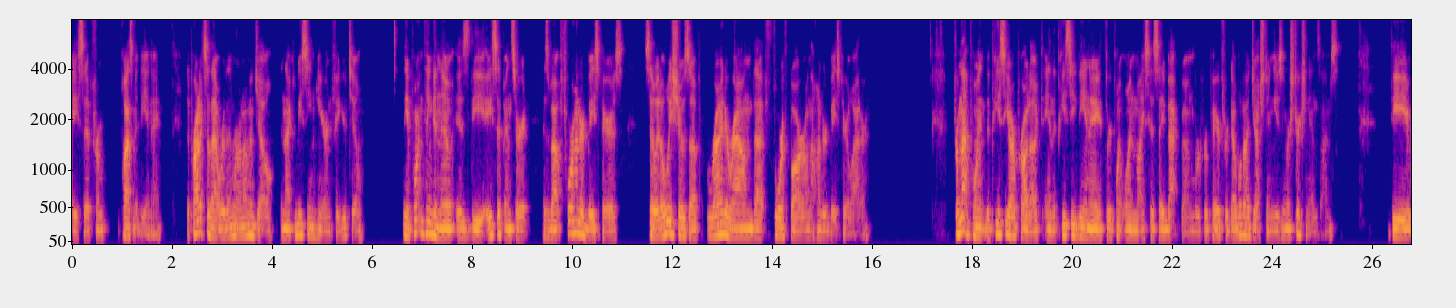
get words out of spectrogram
ASIP from plasmid DNA. The products of that were then run on a gel, and that can be seen here in figure two. The important thing to note is the ASIP insert is about 400 base pairs, so it always shows up right around that fourth bar on the 100 base pair ladder. From that point, the PCR product and the pcDNA 3.1 mice his backbone were prepared for double digestion using restriction enzymes. The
